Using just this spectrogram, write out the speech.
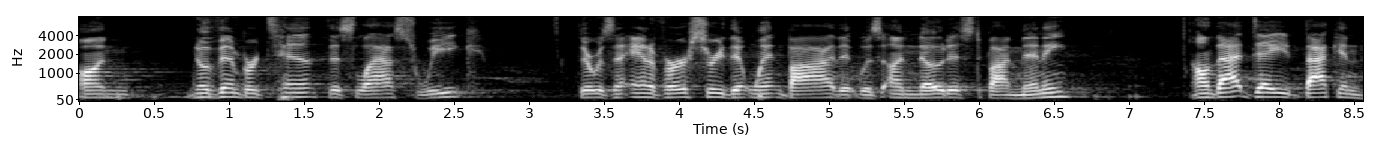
On November 10th, this last week, there was an anniversary that went by that was unnoticed by many. On that date, back in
